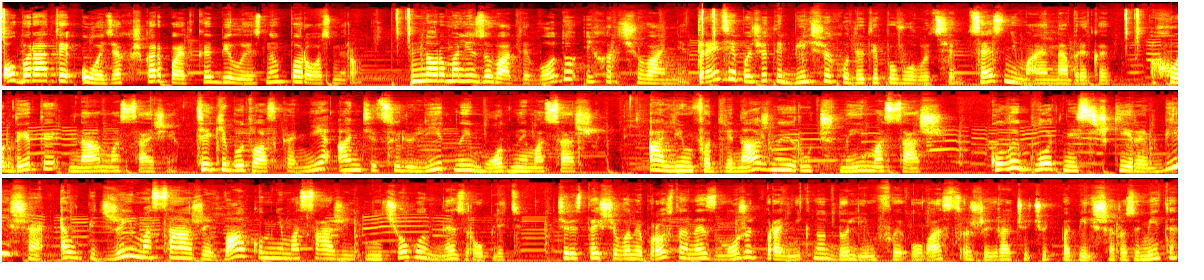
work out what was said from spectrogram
Обирати одяг, шкарпетки, білизну по розміру. Нормалізувати воду і харчування. Третє почати більше ходити по вулиці. Це знімає набряки. Ходити на масажі. Тільки, будь ласка, не антицелюлітний модний масаж, а лімфодренажний ручний масаж. Коли плотність шкіри більша, LPG масажі, вакуумні масажі нічого не зроблять. Через те, що вони просто не зможуть проникнути до лімфи. У вас жира чуть-чуть побільше, розумієте?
